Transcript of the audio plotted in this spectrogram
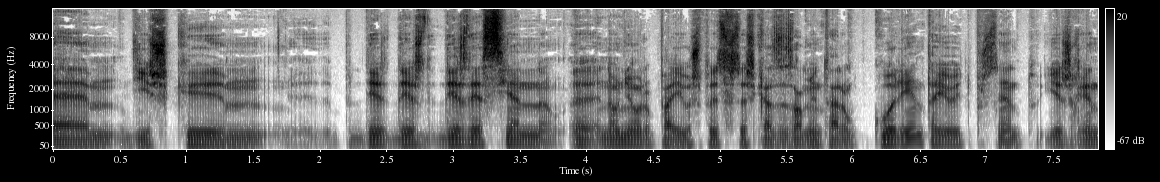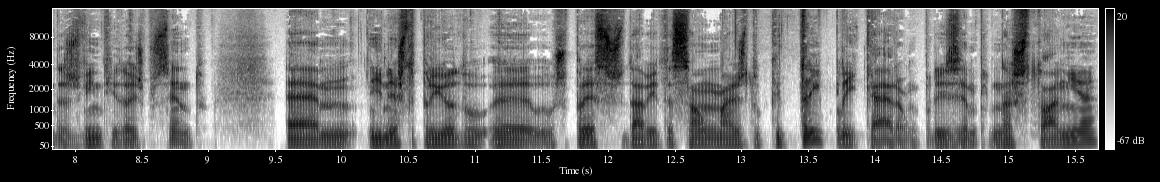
Um, diz que hum, de- desde, desde esse ano uh, na União Europeia os preços das casas aumentaram 48% e as rendas 22%. Um, e neste período uh, os preços da habitação mais do que triplicaram, por exemplo, na Estónia,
